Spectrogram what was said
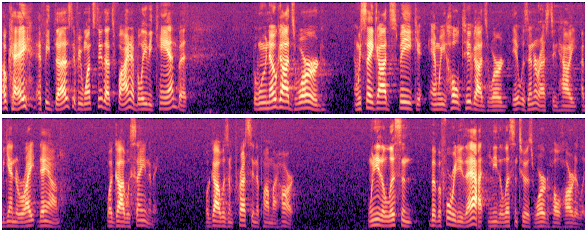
Okay, if He does, if He wants to, that's fine. I believe He can. But, but when we know God's word, and we say God speak and we hold to God's word, it was interesting how he, I began to write down what God was saying to me, what God was impressing upon my heart. We need to listen, but before we do that, you need to listen to His Word wholeheartedly.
